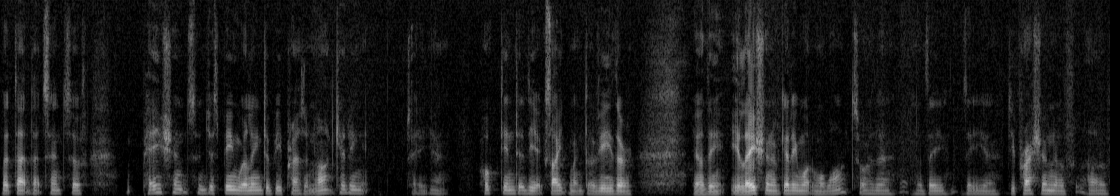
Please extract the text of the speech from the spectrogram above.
but that, that sense of patience and just being willing to be present, not getting, say, yeah, hooked into the excitement of either you know, the elation of getting what one wants or the, the, the uh, depression of, of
